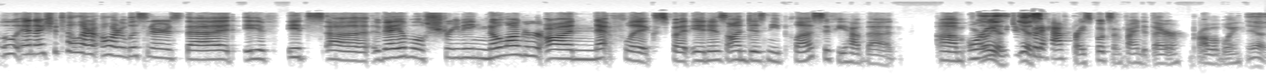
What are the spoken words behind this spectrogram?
Oh, and I should tell our, all our listeners that if it's uh, available streaming, no longer on Netflix, but it is on Disney Plus if you have that. Um, or Oh, you yes, just go to Half Price Books and find it there, probably. Yeah.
